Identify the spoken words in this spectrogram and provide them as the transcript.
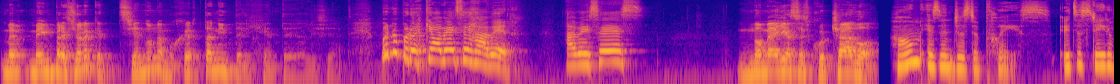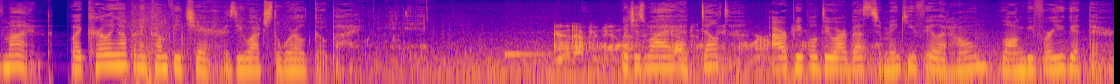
me, me impresiona que siendo una mujer tan inteligente, Alicia, Bueno, pero es que a veces, a ver, a veces... no me hayas escuchado. Home isn't just a place, it's a state of mind, like curling up in a comfy chair as you watch the world go by. Good afternoon. Which is why Captain at Delta, our people do our best to make you feel at home long before you get there.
